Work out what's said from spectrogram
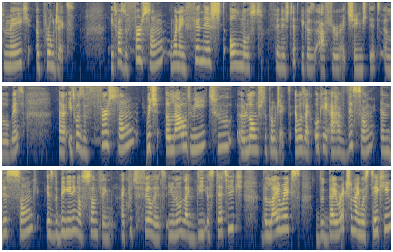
to make a project. It was the first song when I finished, almost finished it, because after I changed it a little bit. Uh, it was the first song which allowed me to uh, launch the project. I was like, okay, I have this song, and this song is the beginning of something. I could feel it, you know, like the aesthetic, the lyrics, the direction I was taking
